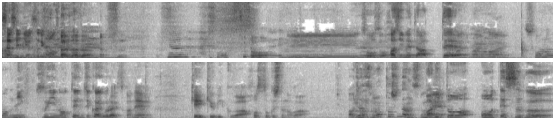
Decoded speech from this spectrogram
写真に写り込んでる。そうそうう。ん。そう。へー。そうそう初めて会って、はいはいはい。そのに次の展示会ぐらいですかね。K キュービックが発足したのが。あじゃあその年なんですかね。割と会うてすぐ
